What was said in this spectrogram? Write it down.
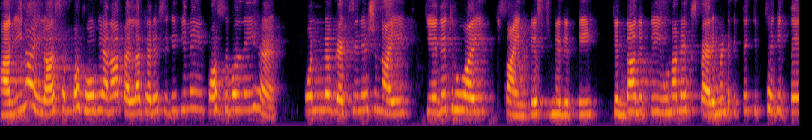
ਆ ਗਈ ਨਾ ਇਲਾਜ ਸੰਭਵ ਹੋ ਗਿਆ ਨਾ ਪਹਿਲਾਂ ਕਹਿ ਰਹੇ ਸੀਗੇ ਕਿ ਨਹੀਂ ਪੋਸੀਬਲ ਨਹੀਂ ਹੈ ਹੁਣ ਵੈਕਸੀਨੇਸ਼ਨ ਆਈ ਕਿਹਦੇ ਥਰੂ ਆਈ ਸਾਇੰਟਿਸਟ ਨੇ ਦਿੱਤੀ ਕਿੱਦਾਂ ਦਿੱਤੀ ਉਹਨਾਂ ਨੇ ਐਕਸਪੈਰੀਮੈਂਟ ਕੀਤੇ ਕਿੱਥੇ ਕੀਤੇ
